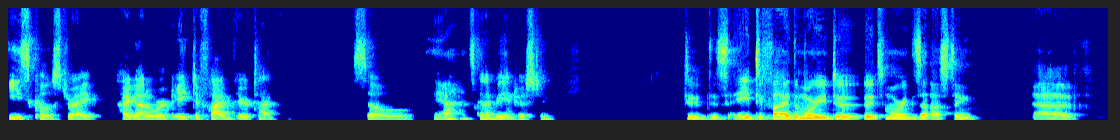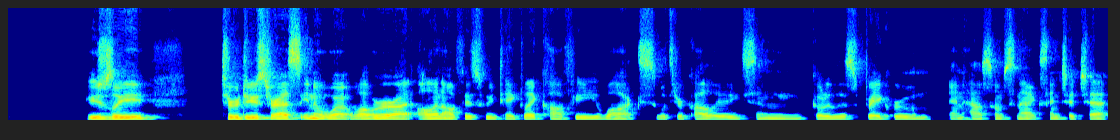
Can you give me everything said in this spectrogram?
East Coast, right? I got to work eight to five their time. So yeah, it's gonna be interesting. dude this eight to five the more you do it's more exhausting uh usually to reduce stress you know wh- while we're all in office we take like coffee walks with your colleagues and go to this break room and have some snacks and chit chat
